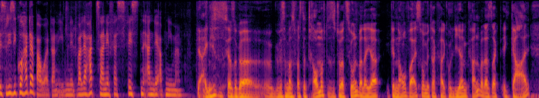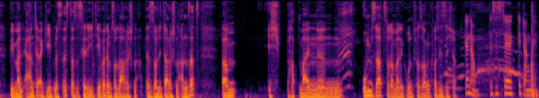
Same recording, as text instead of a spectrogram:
das Risiko hat der Bauer dann eben nicht, weil er hat seine festen Ernteabnehmer. Ja, eigentlich ist es ja sogar äh, gewissermaßen fast eine traumhafte Situation, weil er ja genau weiß, womit er kalkulieren kann, weil er sagt, egal wie mein Ernteergebnis ist, das ist ja die Idee bei dem solarischen, äh, solidarischen Ansatz, ähm, ich habe meinen Umsatz oder meine Grundversorgung quasi sicher. Genau, das ist der Gedanke.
